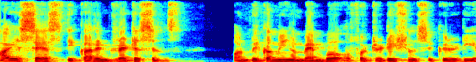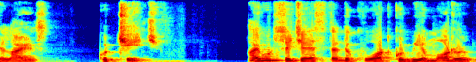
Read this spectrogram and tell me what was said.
I assess the current reticence on becoming a member of a traditional security alliance could change. I would suggest that the Quad could be a model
